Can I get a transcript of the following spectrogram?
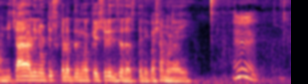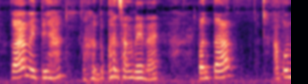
आमची चाय आली नोटीस केलं तर तुमका केशरी दिसत असतली कशामुळे आई? हम्म. काय माहिती हा दुकान चांगले नाही पण तर आपण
